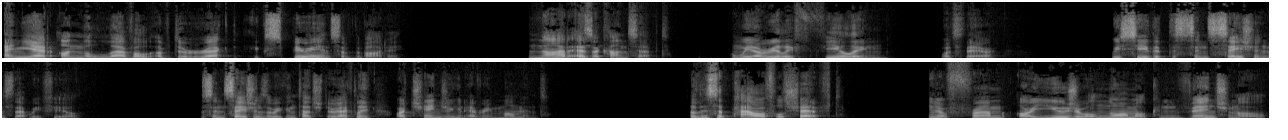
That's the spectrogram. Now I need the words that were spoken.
And yet, on the level of direct experience of the body, not as a concept, when we are really feeling what's there, we see that the sensations that we feel, the sensations that we can touch directly, are changing in every moment. So this is a powerful shift, you know, from our usual, normal, conventional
